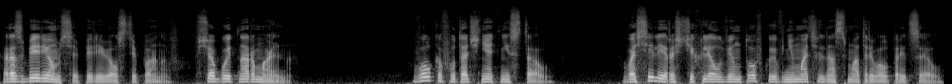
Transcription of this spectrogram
«Разберемся», — перевел Степанов. «Все будет нормально». Волков уточнять не стал. Василий расчехлил винтовку и внимательно осматривал прицел.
